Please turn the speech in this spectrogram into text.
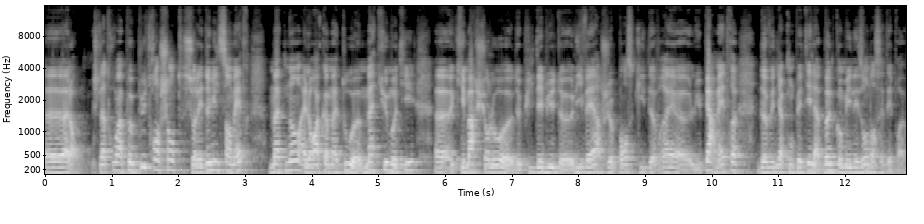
alors, je la trouve un peu plus tranchante sur les 2100 mètres. Maintenant, elle aura comme atout Mathieu Mottier qui marche sur l'eau depuis le début de l'hiver. Je pense qu'il devrait lui permettre de venir compléter la bonne combinaison dans cette épreuve.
